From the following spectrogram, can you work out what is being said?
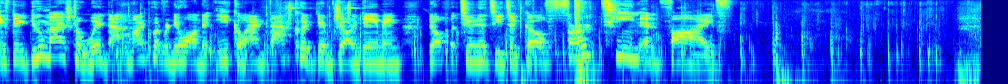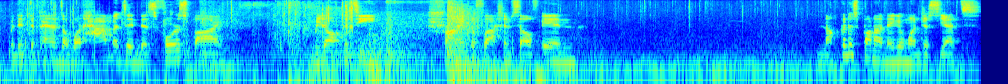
If they do manage to win, that might put Renewal on the eco, and that could give GR Gaming the opportunity to go 13 and 5. But it depends on what happens in this force buy. Mediocrity trying to flash himself in. Not gonna spawn on anyone just yet.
